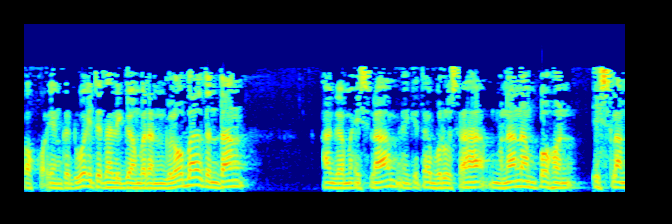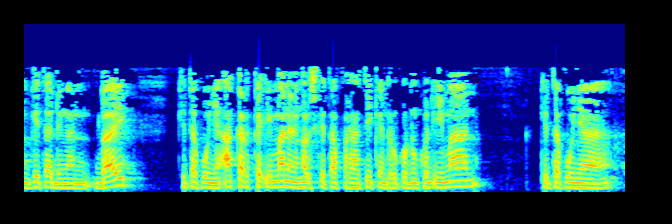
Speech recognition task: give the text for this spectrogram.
pokok yang kedua. Itu tadi gambaran global tentang agama Islam. Yang kita berusaha menanam pohon Islam kita dengan baik. Kita punya akar keimanan yang harus kita perhatikan. Rukun-rukun iman kita punya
